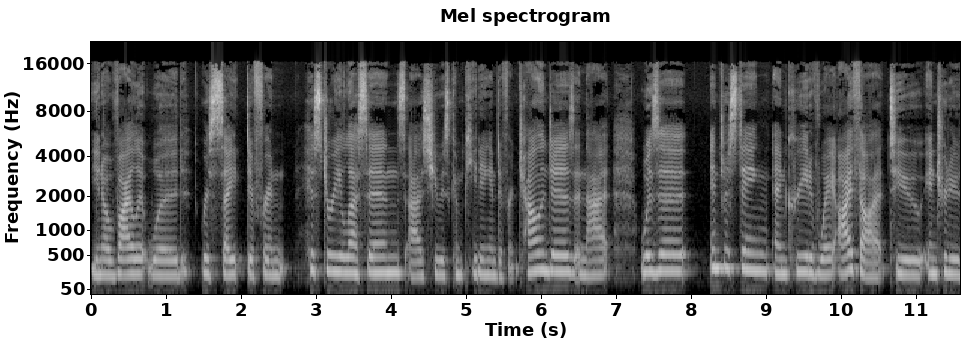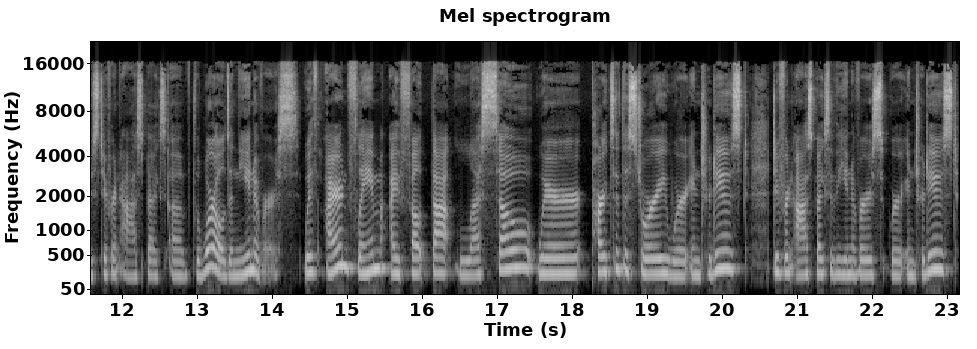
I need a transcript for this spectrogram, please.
you know, Violet would recite different history lessons as she was competing in different challenges and that was a interesting and creative way I thought to introduce different aspects of the world and the universe. With Iron Flame, I felt that less so where parts of the story were introduced, different aspects of the universe were introduced,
